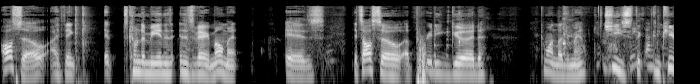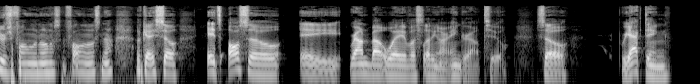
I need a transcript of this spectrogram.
also, I think it's come to me in this, in this very moment is it's also a pretty good. Come on, Ledger Man. Jeez, the computer's following on us, following us now. Okay, so it's also a roundabout way of us letting our anger out too. So reacting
